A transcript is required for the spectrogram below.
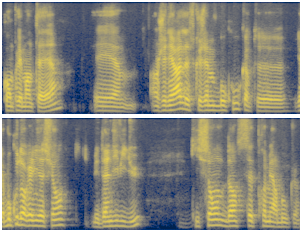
complémentaires. Et en général, ce que j'aime beaucoup, quand euh, il y a beaucoup d'organisations, mais d'individus, qui sont dans cette première boucle.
